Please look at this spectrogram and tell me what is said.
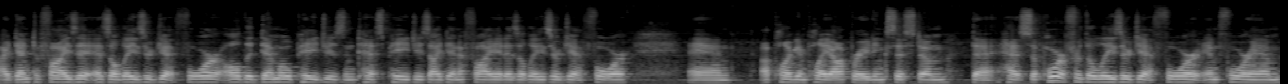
identifies it as a LaserJet 4. All the demo pages and test pages identify it as a LaserJet 4. And a plug and play operating system that has support for the LaserJet 4 and 4M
